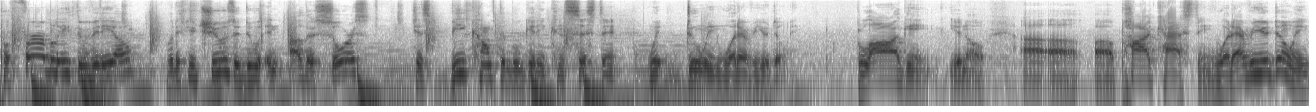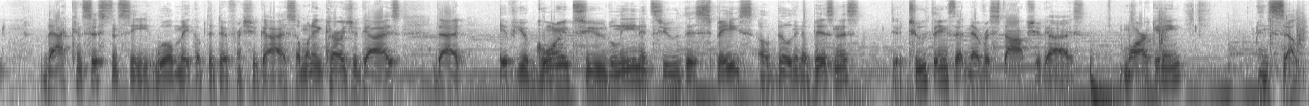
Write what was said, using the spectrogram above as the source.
Preferably through video, but if you choose to do it in other source, just be comfortable getting consistent with doing whatever you're doing. Blogging, you know, uh, uh, uh, podcasting, whatever you're doing, that consistency will make up the difference, you guys. So I'm gonna encourage you guys that if you're going to lean into this space of building a business, there are two things that never stops you guys, marketing and selling.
